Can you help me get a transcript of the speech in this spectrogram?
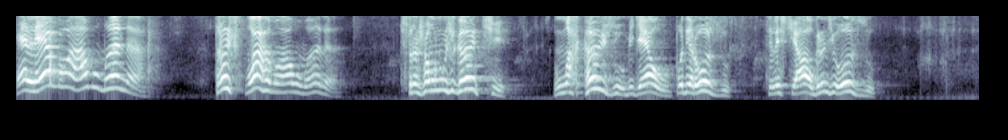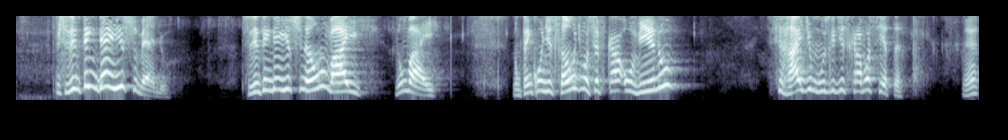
elevam a alma humana transformam a alma humana, te transformam num gigante, num arcanjo Miguel, poderoso, celestial, grandioso. Precisa entender isso, velho. Precisa entender isso, senão não vai. Não vai. Não tem condição de você ficar ouvindo esse raio de música de escravoceta, né?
